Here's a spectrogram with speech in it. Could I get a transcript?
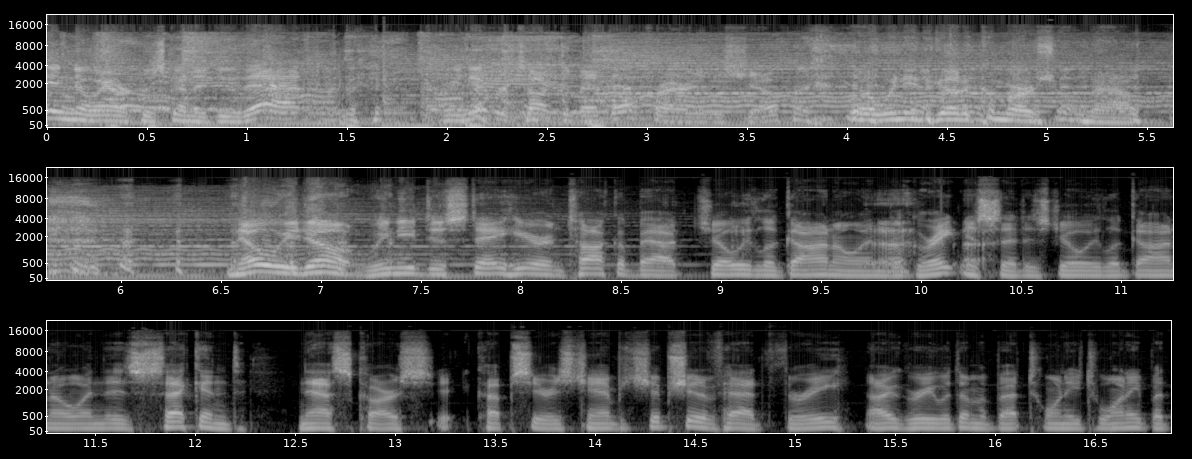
didn't know Eric was going to do that. we never talked about that prior to the show. well, we need to go to commercial now. no, we don't. We need to stay here and talk about Joey Logano and the greatness that is Joey Logano and his second NASCAR Cup Series championship. Should have had three. I agree with him about 2020, but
